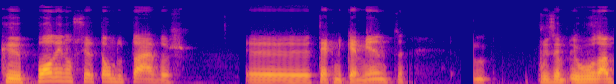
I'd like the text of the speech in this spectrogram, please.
que podem não ser tão dotados uh, tecnicamente. Por exemplo, eu vou dar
